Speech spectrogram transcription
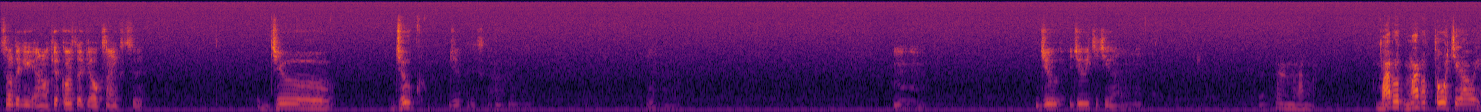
その時あの結婚した時は奥さんいくつ？?19 ですか、うんうん、10 11違うね。うん。丸丸と違うよね、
